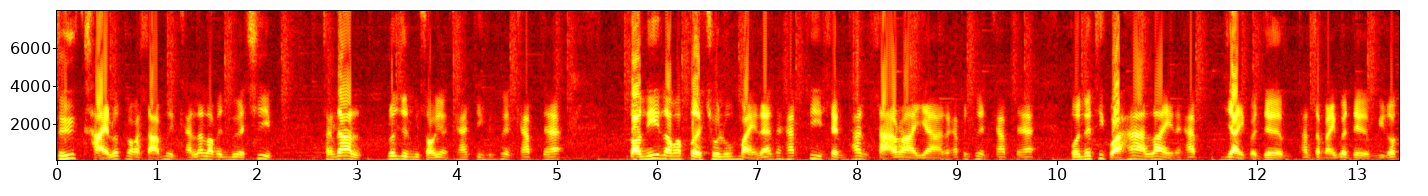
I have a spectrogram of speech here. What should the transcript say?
ซื้อขายรถมากว่า30,000 คัน แล้วเราเป็นมืออาชีพ ทางด้านรถยนต์มือสองอย่างแท้จริงเพื่อนๆครับนะฮะตอนนี้เรามาเปิดโชว์รูมใหม่แล้วนะครับที่เซ็นทรัลสารายานะครับเพื่อนๆครับนะฮะบนเนื้อที่กว่า 5 ไร่นะครับใหญ่กว่าเดิม ทันสมัยกว่าเดิมมีรถ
